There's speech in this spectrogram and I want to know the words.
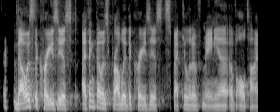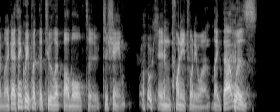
that was the craziest. I think that was probably the craziest speculative mania of all time. Like I think we put the tulip bubble to to shame oh, yeah. in 2021. Like that was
